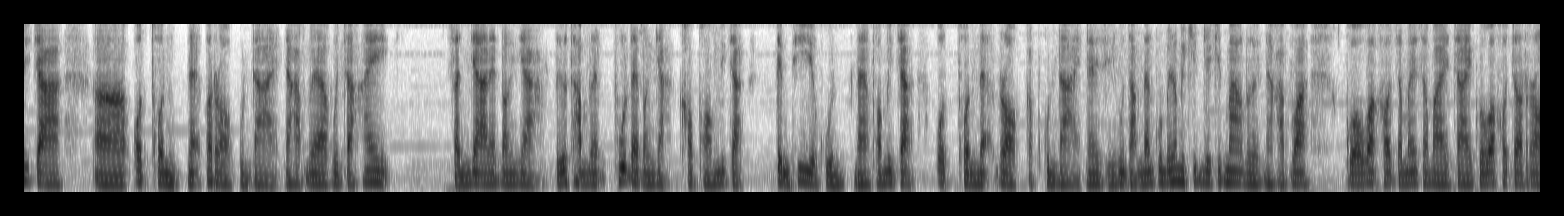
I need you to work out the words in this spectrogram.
ที่จะออดทนและก็รอคุณได้นะครับ เวลาคุณจะให้สัญญาอะไรบางอย่าง หรือทำพูดอะไรบางอย่าง เขาพร้อมที่จะเต็มที่กับคุณนะพร้อมที่จะอดทนและรอกับคุณได้ ในสิ่งที่คุณทำนั้นคุณไม่ต้องไปคิดเยอะคิดมากเลยนะครับว่ากลัวว่าเขาจะไม่สบายใจกลัวว่าเขาจะรอ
